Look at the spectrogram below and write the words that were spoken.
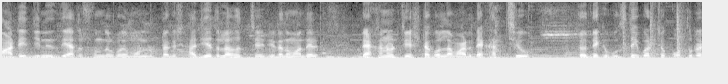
মাটির জিনিস দিয়ে এত সুন্দর করে মণ্ডপটাকে সাজিয়ে তোলা হচ্ছে, যেটা তোমাদের দেখানোর চেষ্টা করলাম আর দেখাচ্ছিও। তো দেখে বুঝতেই পারছ কতটা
